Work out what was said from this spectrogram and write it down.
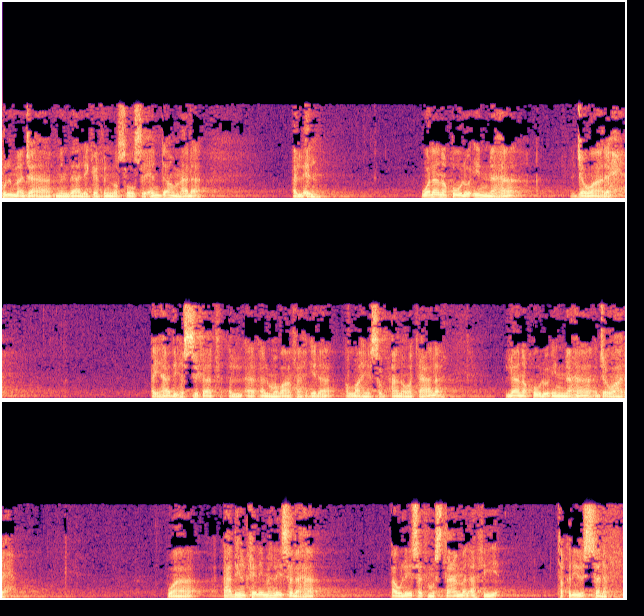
كل ما جاء من ذلك في النصوص عندهم على العلم. ولا نقول إنها جوارح. أي هذه الصفات المضافة إلى الله سبحانه وتعالى لا نقول إنها جوارح. وهذه الكلمة ليس لها أو ليست مستعملة في تقرير السلف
